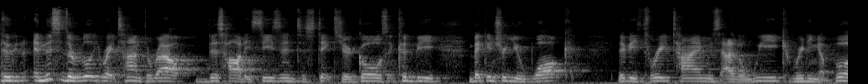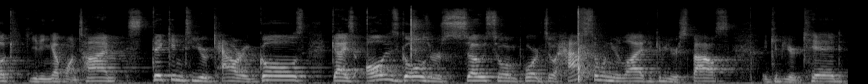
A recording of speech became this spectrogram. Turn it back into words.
and this is a really great time throughout this holiday season to stick to your goals. It could be making sure you walk maybe three times out of the week, reading a book, eating up on time, sticking to your calorie goals. Guys, all these goals are so, so important. So have someone in your life, it could be your spouse, it could be your kid.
